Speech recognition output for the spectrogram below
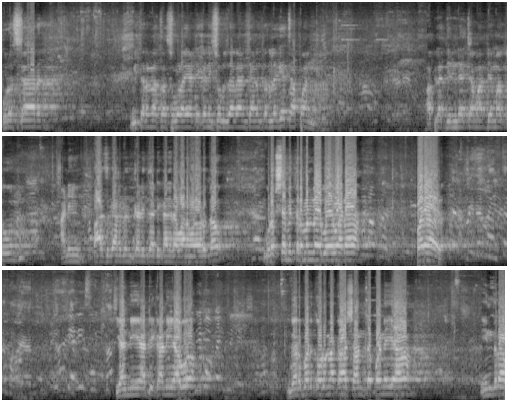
पुरस्कार वितरणाचा सोहळा या ठिकाणी सुरू झाला आणि त्यानंतर लगेच आपण आपल्या दिंड्याच्या माध्यमातून आणि पाच गार्डनकडे त्या ठिकाणी रवाना होणार होतो. वृक्षमित्र मंडळ भयवाडा परळ यांनी या ठिकाणी यावं. गडबड करू नका शांतपणे या. इंदिरा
